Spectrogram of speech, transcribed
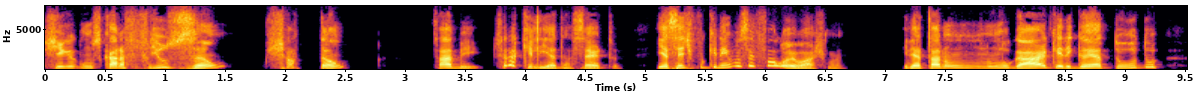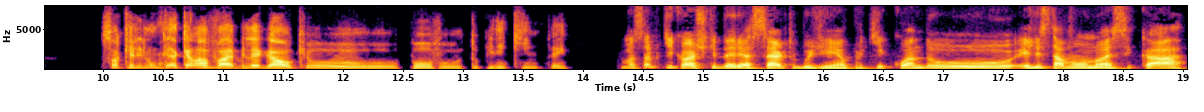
chega com uns caras friozão, chatão, sabe? Será que ele ia dar certo? Ia ser tipo que nem você falou, eu acho, mano. Ele ia estar tá num, num lugar que ele ganha tudo, só que ele não tem aquela vibe legal que o povo tupiniquim tem. Mas sabe o que eu acho que daria certo, Budinha? Porque quando eles estavam no SK,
